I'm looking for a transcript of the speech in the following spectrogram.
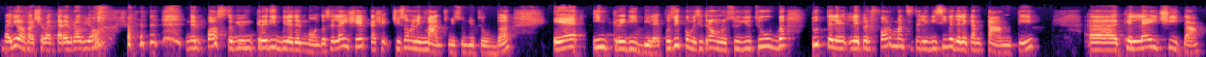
ma io la faccio cantare proprio nel posto più incredibile del mondo. Se lei cerca, c- ci sono le immagini su YouTube e è incredibile. Così come si trovano su YouTube tutte le, le performance televisive delle cantanti eh, che lei cita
